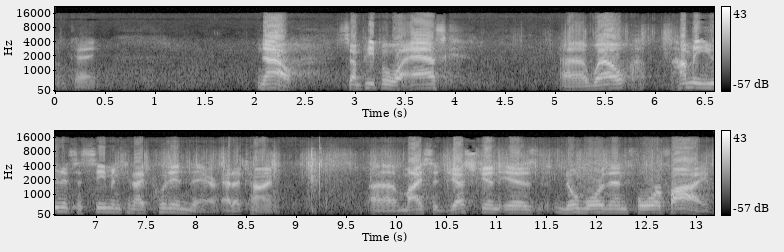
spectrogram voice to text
Okay? Now, some people will ask, uh, well, how many units of semen can I put in there at a time? Uh, my suggestion is no more than four or five.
